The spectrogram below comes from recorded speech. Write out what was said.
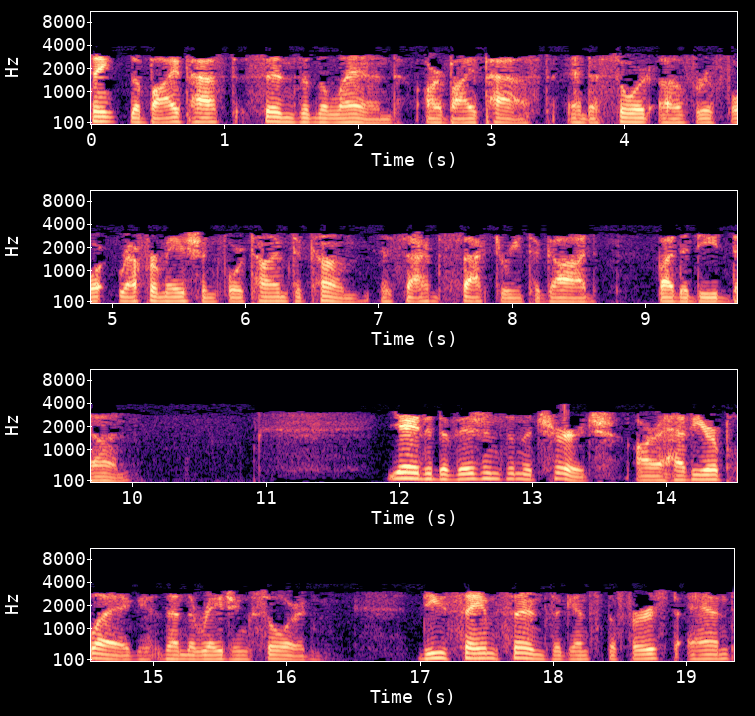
think the bypassed sins of the land are bypassed, and a sort of reformation for time to come is satisfactory to God by the deed done. Yea, the divisions in the church are a heavier plague than the raging sword. These same sins against the first and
